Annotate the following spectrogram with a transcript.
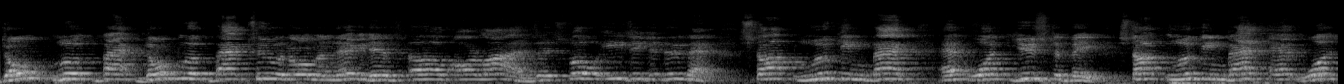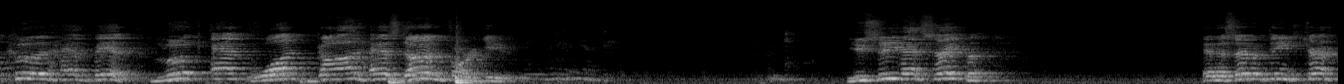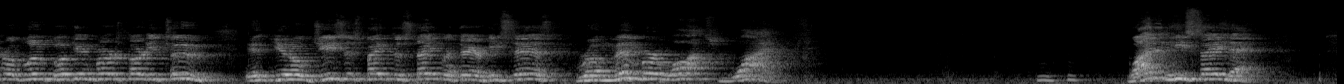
Don't look back. Don't look back to and on the negatives of our lives. It's so easy to do that. Stop looking back at what used to be. Stop looking back at what could have been. Look at what God has done for you. You see that statement in the 17th chapter of Luke. Look in verse 32. It, you know, Jesus made the statement there. He says, Remember Lot's wife. Mm-hmm. Why did he say that?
